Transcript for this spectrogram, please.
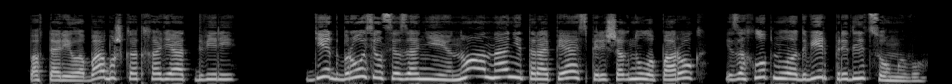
— повторила бабушка, отходя от двери. Дед бросился за нею, но она, не торопясь, перешагнула порог и захлопнула дверь пред лицом его.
